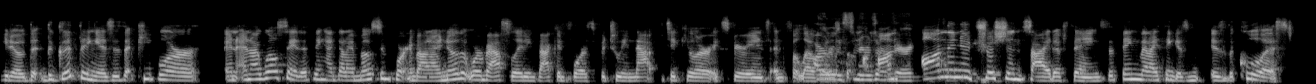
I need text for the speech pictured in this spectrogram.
you know the, the good thing is is that people are and, and I will say the thing that I'm most important about, I know that we're vacillating back and forth between that particular experience and foot levelers. Our listeners on, are very on the nutrition side of things. The thing that I think is is the coolest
